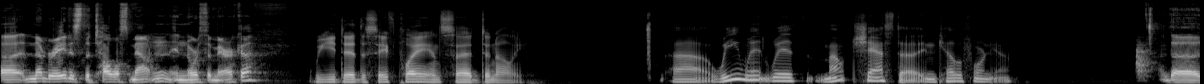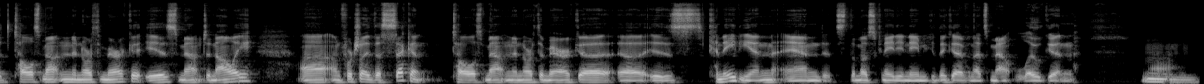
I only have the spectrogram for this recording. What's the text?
uh, number eight is the tallest mountain in North America. We did the safe play and said Denali. Uh, we went with Mount Shasta in California. The tallest mountain in North America is Mount Denali. Uh, unfortunately, the second tallest mountain in North America uh, is Canadian, and it's the most Canadian name you can think of, and that's Mount Logan. Mm.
